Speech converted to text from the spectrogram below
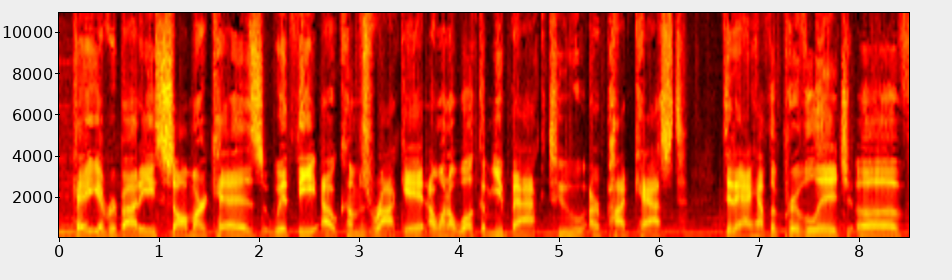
Hey, everybody, Saul Marquez with the Outcomes Rocket. I want to welcome you back to our podcast. Today, I have the privilege of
